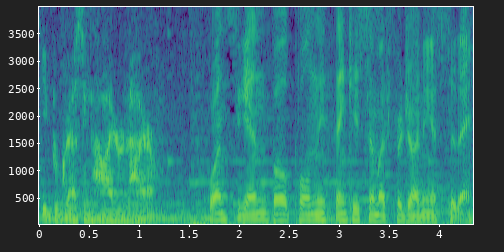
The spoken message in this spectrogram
be progressing higher and higher. Once again, Bill Polny, thank you so much for joining us today.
